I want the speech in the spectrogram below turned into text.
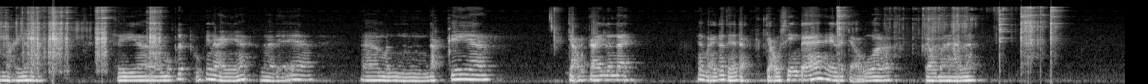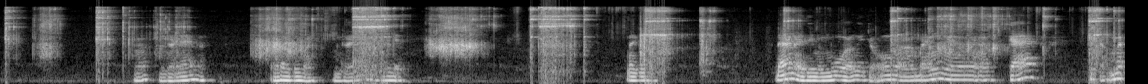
vậy nè thì à, mục đích của cái này á là để à, mình đặt cái à, chậu cây lên đây. Các bạn có thể đặt chậu sen đá hay là chậu à, chậu bà lên. Đó mình rải đá nè. Ở đây các bạn mình rải đá rất đẹp đây các bạn. Đá này thì mình mua ở cái chỗ à, bán à, cá cái sẵn á.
